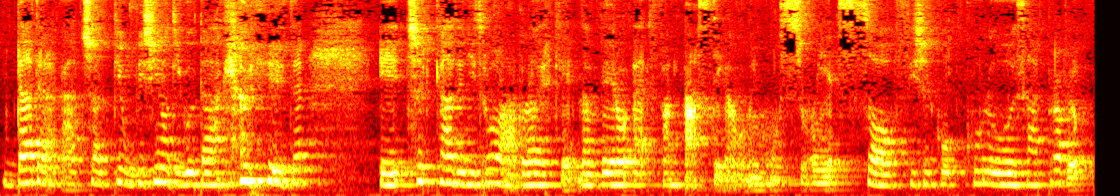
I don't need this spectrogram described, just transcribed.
Date la caccia al più vicino Tigotà che avete e cercate di trovarla perché davvero è fantastica come mousse, è soffice, coccolosa, proprio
